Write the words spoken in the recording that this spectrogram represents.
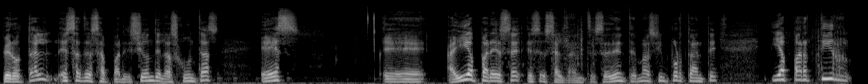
Pero tal, esa desaparición de las juntas es, eh, ahí aparece, ese es el antecedente más importante, y a partir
